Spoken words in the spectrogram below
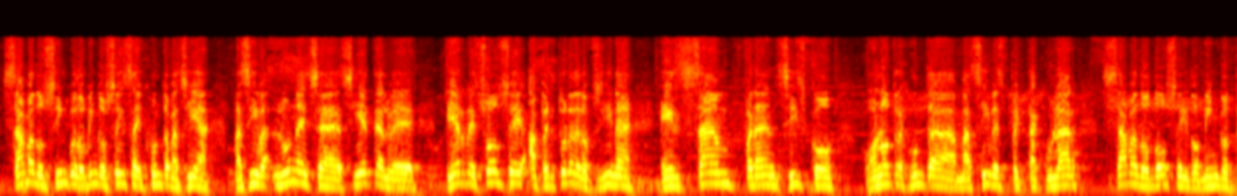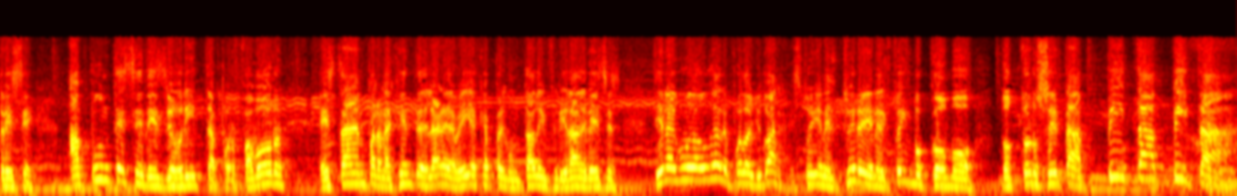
Sábado 5, domingo 6 hay junta masiva, masiva, lunes 7 al eh, viernes 11, apertura de la oficina en San Francisco con otra junta masiva espectacular, sábado 12 y domingo 13. Apúntese desde ahorita, por favor. Están para la gente del área de Bahía que ha preguntado infinidad de veces. ¿Tiene alguna duda? Le puedo ayudar. Estoy en el Twitter y en el Facebook como Doctor Z Pita Pita.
